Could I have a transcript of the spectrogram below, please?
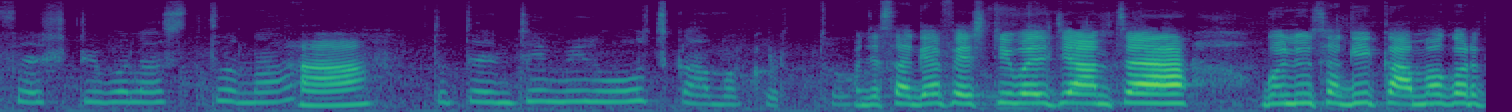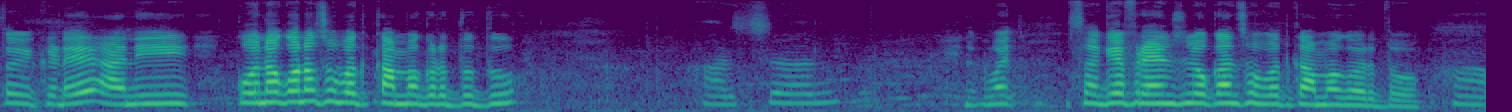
फेस्टिवल असतो ना हा. तर त्यांची मी रोज कामं करतो. म्हणजे सगळ्या फेस्टिवलची आमचा गोलू सगळी कामं करतो इकडे आणि कोणाकोणासोबत कामं करतो तू? हर्षल. मग सगळे फ्रेंड्स लोकांसोबत कामं करतो. हा.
